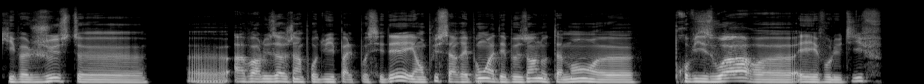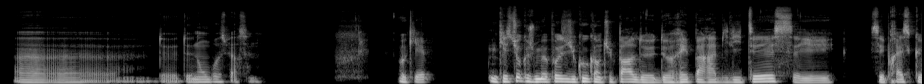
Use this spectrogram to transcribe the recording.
qui veulent juste avoir l'usage d'un produit et pas le posséder. Et en plus, ça répond à des besoins notamment provisoires et évolutifs de, de nombreuses personnes. Ok. Une question que je me pose du coup quand tu parles de, réparabilité, c'est c'est presque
